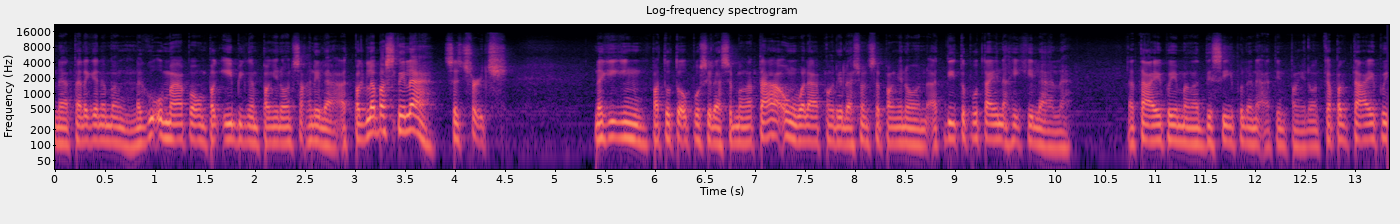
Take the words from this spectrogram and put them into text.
na talaga namang nag-uumapaw ang pag-ibig ng Panginoon sa kanila at paglabas nila sa church, nagiging patotoo po sila sa mga taong wala pang relasyon sa Panginoon at dito po tayo nakikilala na tayo po yung mga disipulo ng ating Panginoon kapag tayo po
